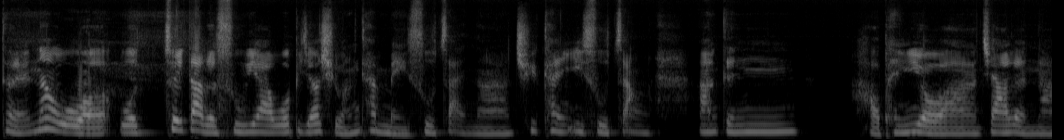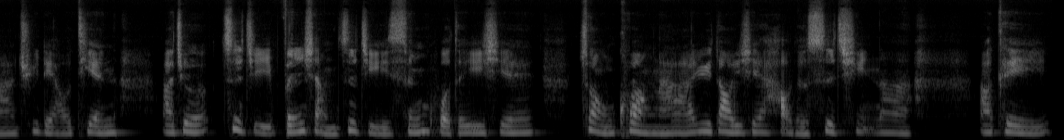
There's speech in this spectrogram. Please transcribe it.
对，那我我最大的舒压，我比较喜欢看美术展啊，去看艺术展啊，跟。好朋友啊，家人啊，去聊天啊，就自己分享自己生活的一些状况啊，遇到一些好的事情啊，啊，可以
